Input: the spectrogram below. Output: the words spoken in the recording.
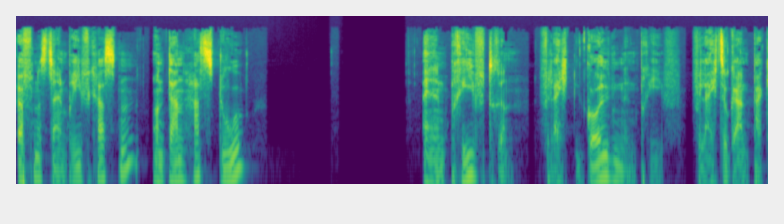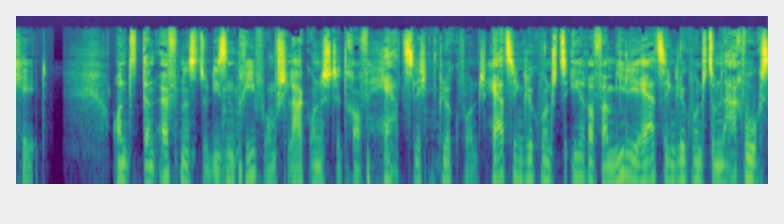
öffnest deinen Briefkasten und dann hast du einen Brief drin, vielleicht einen goldenen Brief, vielleicht sogar ein Paket. Und dann öffnest du diesen Briefumschlag und es steht drauf, herzlichen Glückwunsch. Herzlichen Glückwunsch zu Ihrer Familie, herzlichen Glückwunsch zum Nachwuchs.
